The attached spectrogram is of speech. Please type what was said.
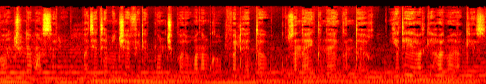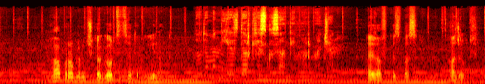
բան չունեմ ասելու, բայց եթե մինչև իրիկուն չկարողանամ կապվել հետը, կուզենայի գնայինք այնտեղ։ Եթե իհարկե հարմար է քեզ։ Հա, խնդրեմ չկա, գործից հետո կգնանք։ Դե ուրեմն ես դեռ քեզ կզանգեմ Արման ջան։ Եղավ կսպասեմ։ Հաջողություն։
